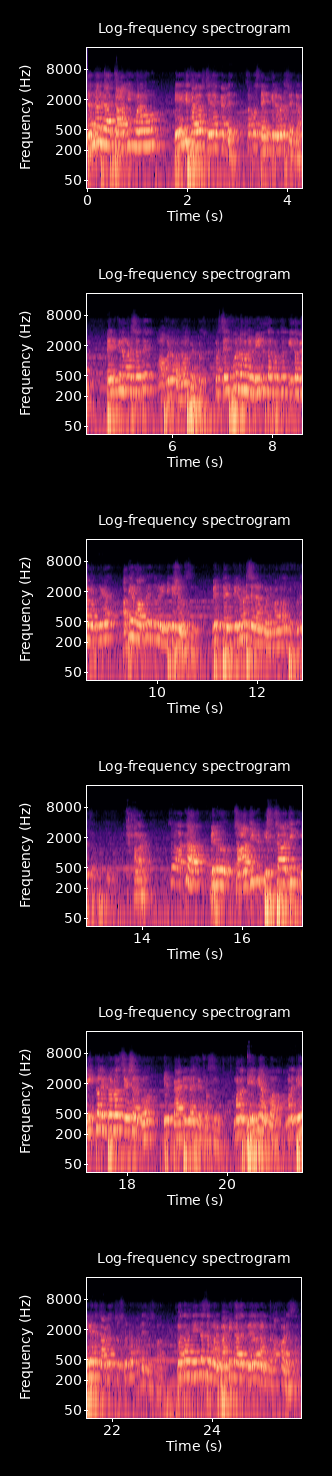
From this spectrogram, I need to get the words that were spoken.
జనరల్గా ఛార్జింగ్ మనము డైలీ ఫైవ్ అవర్స్ చేయక్కర్లేదు. సపోజ్ టెన్ కిలోమీటర్స్ పెట్టాము. టెన్ కిలోమీటర్స్ అయితే half an hour one hour పెట్టుకోవచ్చు. మరి సెల్ ఫోన్లో మనం నీళ్ళు తగ్గుతుంది గీతలు కనబడుతుంది కదా అదే మాత్రం ఇందులో ఇండికేషన్ వస్తుంది. మీరు టెన్ కిలోమీటర్స్ వెళ్ళాలనుకోండి అనుకోండి వన్ అవర్ పెట్టుకుంటే సరిపోతుంది. అలాగా. సో అట్లా మీరు ఛార్జింగ్ డిశ్చార్జింగ్ ఈక్వల్ ఇంటర్వెల్స్ చేశారనుకో దీని బ్యాటరీ లైఫ్ ఎక్కడ వస్తుంది? మన బేబీ అనుకోవాలి? మన బేబీ అయితే జాగ్రత్త చూసుకుంటే అదే చూసుకోవాలి? కొంతమంది ఏం చేస్తారు? మరి బండి కాదని వేరే నడుతారు రఫ్ ఆడిస్తారు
